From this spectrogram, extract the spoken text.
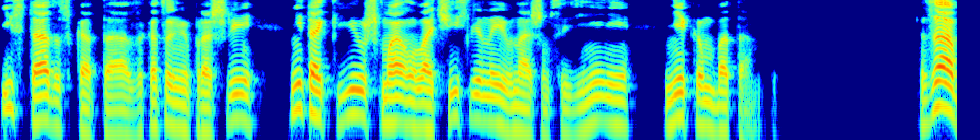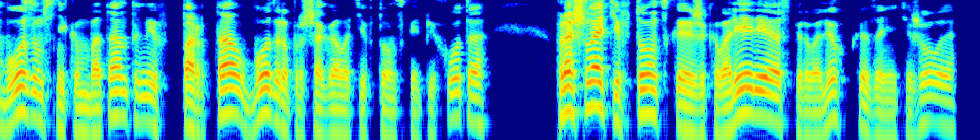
и стадо скота, за которыми прошли не такие уж малочисленные в нашем соединении некомбатанты. За обозом с некомбатантами в портал бодро прошагала тевтонская пехота, прошла тевтонская же кавалерия, сперва легкая, за ней тяжелая,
